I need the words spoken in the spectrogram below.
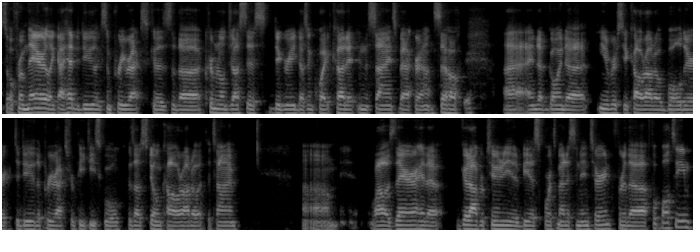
so from there, like I had to do like some prereqs because the criminal justice degree doesn't quite cut it in the science background. So I ended up going to University of Colorado Boulder to do the prereqs for PT school because I was still in Colorado at the time. Um, while I was there, I had a good opportunity to be a sports medicine intern for the football team.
